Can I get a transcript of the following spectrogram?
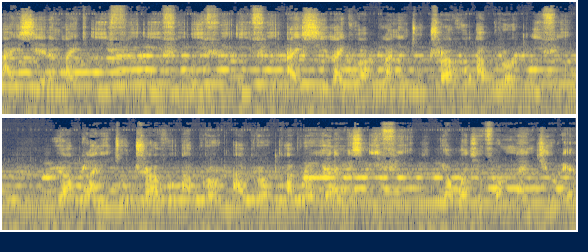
I see them like Ify, Ify, Ify, Ify. I see like you are planning to travel abroad, Ify. You are planning to travel abroad, abroad, abroad. Your name is Ify. You are watching from Nigeria.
